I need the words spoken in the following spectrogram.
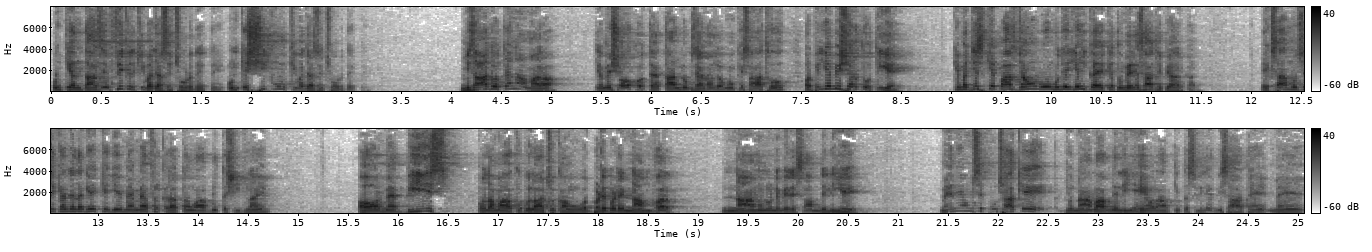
उनके अंदाजे फ़िक्र की वजह से छोड़ देते हैं, उनके शिकवों की वजह से छोड़ देते हैं। मिजाज होता है ना हमारा, कि हमें शौक होता है, ताल्लुक ज़्यादा लोगों के साथ हो, और फिर यह भी शर्त होती है कि मैं जिसके पास जाऊँ, वो मुझे यही कहे कि तू मेरे साथ ही प्यार कर। एक साहब मुझसे कहने लगे कि ये मैं महफिल कराता हूँ, आप भी तशीफ लाएँ। और मैं बीस उलमा को बुला चुका हूँ, और बड़े बड़े नामवर नाम उन्होंने मेरे सामने लिए। मैंने उनसे पूछा कि जो नाम आपने लिए हैं और आपकी तस्वीरें भी साथ हैं, मैं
